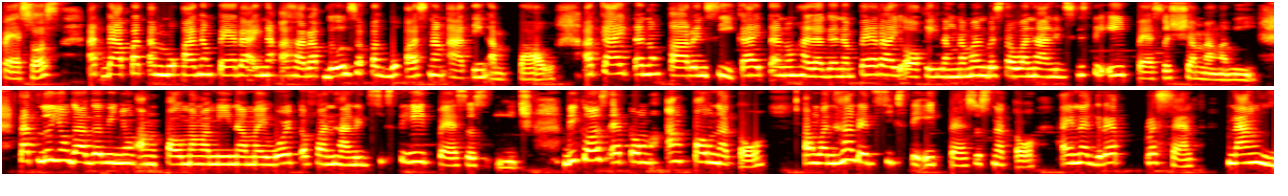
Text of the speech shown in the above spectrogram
pesos at dapat ang mukha ng pera ay nakaharap doon sa pagbukas ng ating ampaw. At kahit anong currency, kahit anong halaga ng pera ay okay lang naman basta 168 pesos siya mga mi. Tatlo yung gagawin yung ampaw mga mi na may worth of 168 pesos each. Because etong ampaw na to, ang 168 pesos na to ay nag-represent ng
